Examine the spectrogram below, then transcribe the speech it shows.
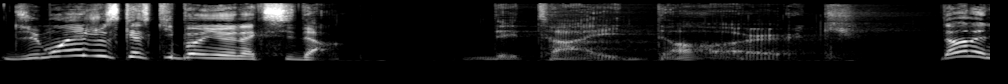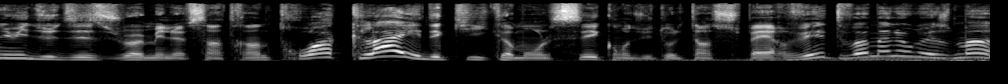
Du moins jusqu'à ce qu'il pogne un accident. Détail dark. Dans la nuit du 10 juin 1933, Clyde, qui, comme on le sait, conduit tout le temps super vite, va malheureusement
